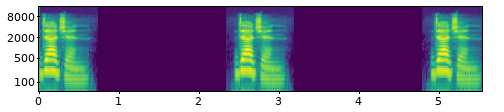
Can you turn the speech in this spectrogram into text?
dudgeon. Dudgeon. Dudgeon.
